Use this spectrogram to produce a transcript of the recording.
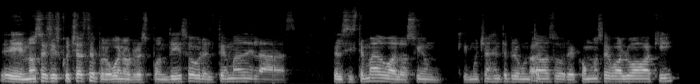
Eh, no sé si escuchaste, pero bueno, respondí sobre el tema de las, del sistema de evaluación, que mucha gente preguntaba sobre cómo se evaluaba aquí.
